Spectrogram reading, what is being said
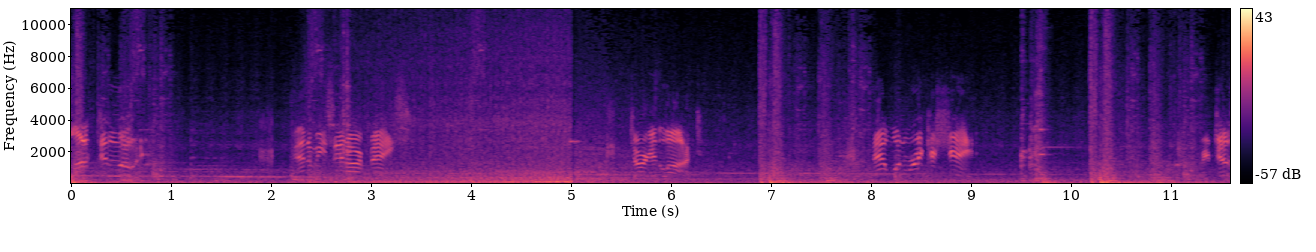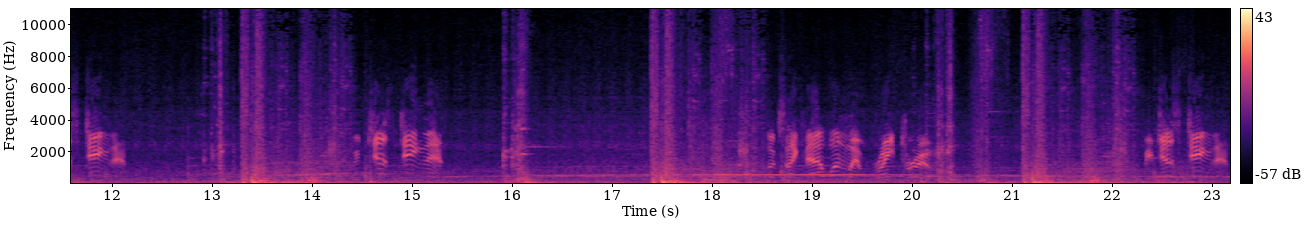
Locked and loaded. Enemies in our base. Target locked. That one ricocheted. We've just them. We've just them. Looks like that one went right through. We've just dinged them.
